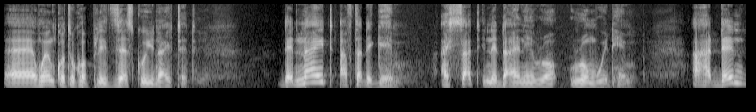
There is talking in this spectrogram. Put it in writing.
uh, when Kotoko played Zesco United. The night after the game, I sat in the dining room with him. I had then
